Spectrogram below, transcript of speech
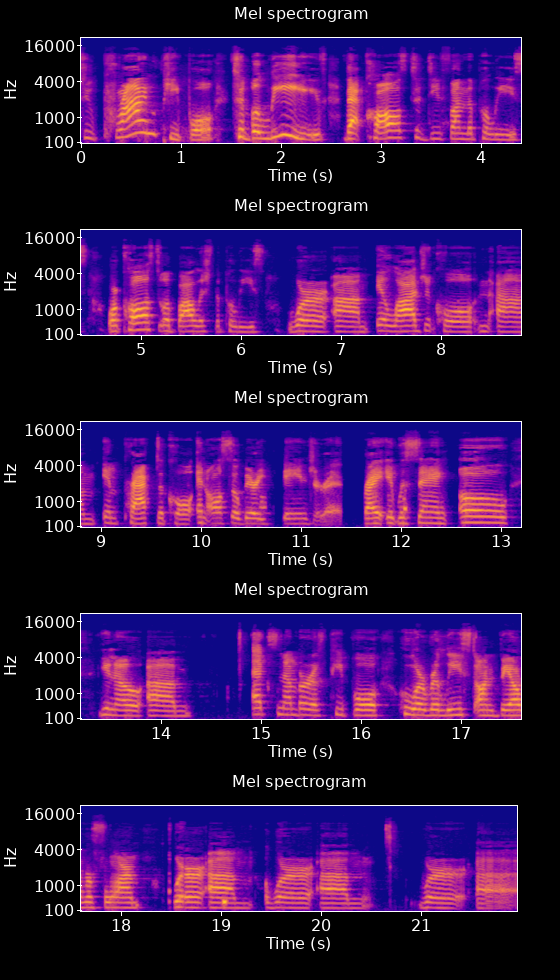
to prime people to believe that calls to defund the police or calls to abolish the police were um, illogical, um, impractical, and also very dangerous, right? It was saying, oh, you know, um, X number of people who were released on bail reform were um, were um, were uh,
